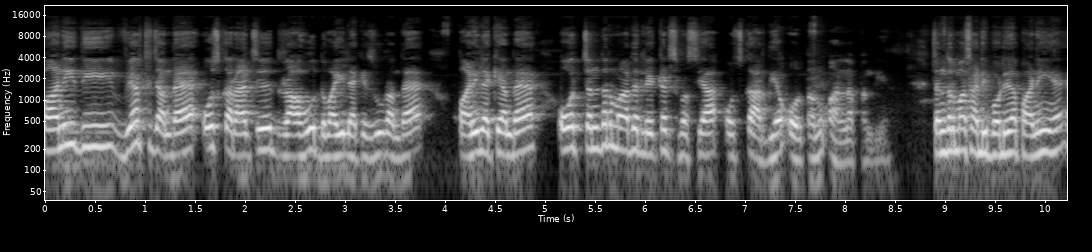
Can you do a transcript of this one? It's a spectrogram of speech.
ਪਾਣੀ ਦੀ ਵਿਅਰਥ ਜਾਂਦਾ ਹੈ, ਉਸ ਘਰਾਂ 'ਚ ਰਾਹੂ ਦਵਾਈ ਲੈ ਕੇ ਜ਼ਰੂਰ ਆਉਂਦਾ ਹੈ, ਪਾਣੀ ਲੈ ਕੇ ਆਉਂਦਾ ਹੈ, ਔਰ ਚੰਦਰਮਾ ਦੇ ਰਿਲੇਟਡ ਸਮੱਸਿਆ ਉਸ ਘਰ ਦੀਆਂ ਔਰਤਾਂ ਨੂੰ ਆਉਣ ਲੱਗ ਹੈ। ਚੰਦਰਮਾ ਸਾਡੀ ਬੋਡੀ ਦਾ ਪਾਣੀ ਹੈ,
